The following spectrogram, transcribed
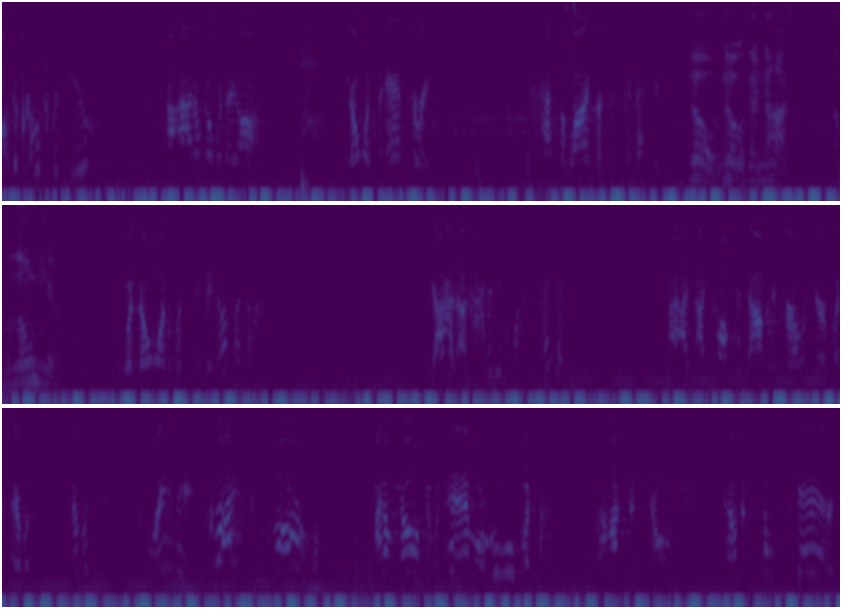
Are the girls with you? I, I don't know where they are. No one's answering. Half the lines are disconnected. No, no, they're not. I'm alone here. When no one was picking up, I thought, God, I, I didn't even want to say it. I, I, I talked to Dominic earlier, but there was there was screaming, Christ, it was horrible. I don't know if it was him or who, but uh, God, Michonne, he sounded so scared.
